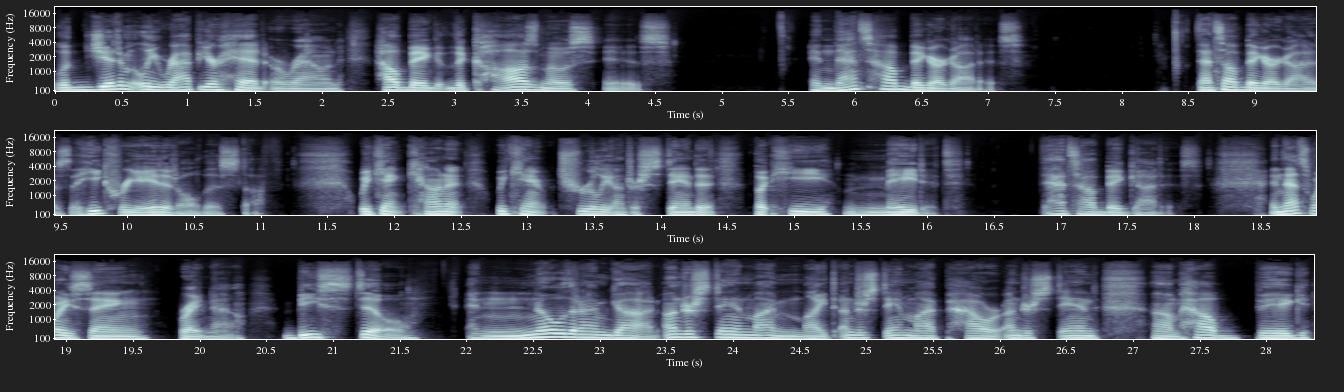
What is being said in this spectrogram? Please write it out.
legitimately wrap your head around how big the cosmos is. And that's how big our God is. That's how big our God is, that He created all this stuff. We can't count it, we can't truly understand it, but He made it. That's how big God is. And that's what He's saying right now. Be still and know that I'm God. Understand my might, understand my power, understand um, how big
